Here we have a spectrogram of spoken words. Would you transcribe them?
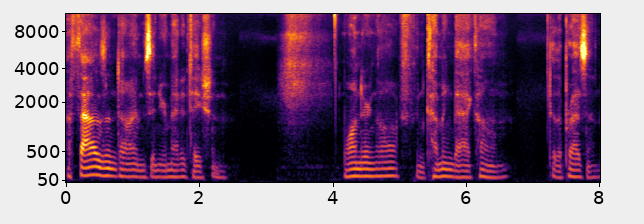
a thousand times in your meditation, wandering off and coming back home to the present.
